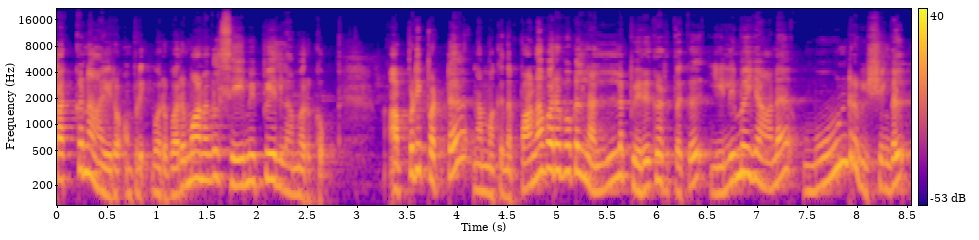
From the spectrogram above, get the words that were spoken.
டக்குன்னு ஆயிரும். அப்படி ஒரு வருமானங்கள் சேமிப்பே இல்லாமல் இருக்கும். அப்படிப்பட்ட நமக்கு இந்த பணவரவுகள் நல்ல பெருகிறதுக்கு எளிமையான மூன்று விஷயங்கள்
